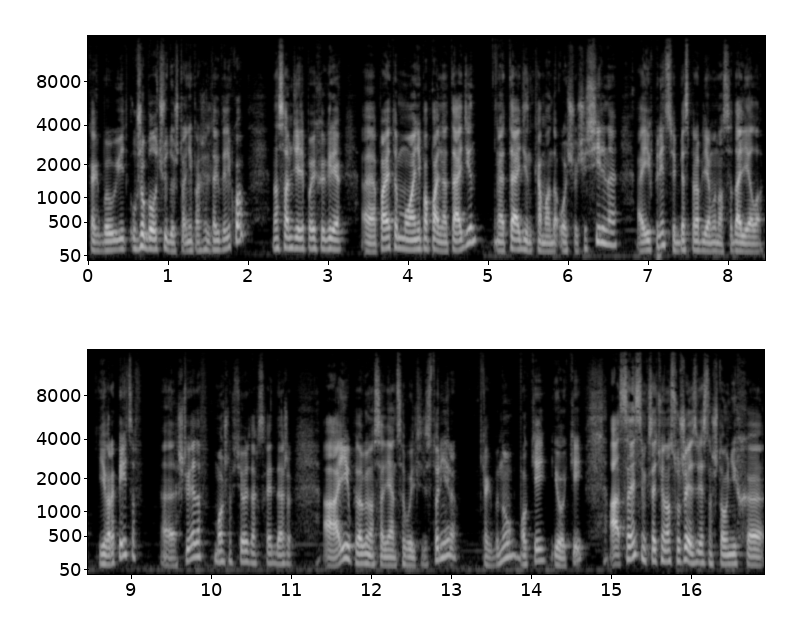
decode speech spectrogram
как бы уже было чудо, что они прошли так далеко, на самом деле, по их игре, э, поэтому они попали на Т1, Т1 команда очень-очень сильная, а и, в принципе, без проблем у нас одолела европейцев, э, шведов, можно все так сказать даже, а и по итогу у нас Альянсы вылетели с турнира, как бы, ну, окей и окей. А с Альянсами, кстати, у нас уже известно, что у них э,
